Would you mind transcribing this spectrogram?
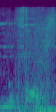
Plating will fall soon.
